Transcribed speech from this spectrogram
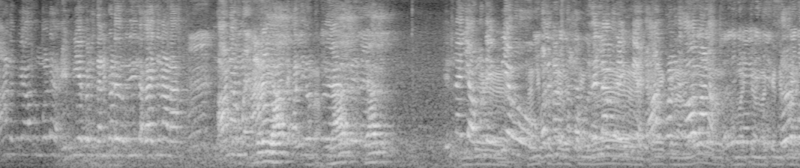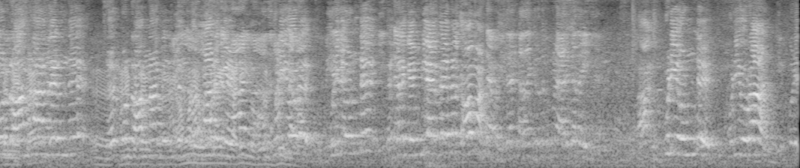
நான் இப்ப உங்களோட எம்பியை பற்றி தனிப்பட்ட ரீதியில கதைச்சினானா இப்படி உண்டு? இப்படி ஒரு ஆள். இப்படி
